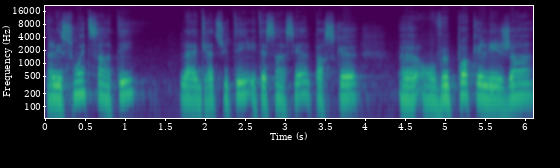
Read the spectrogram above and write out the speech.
dans les soins de santé, la gratuité est essentielle parce que euh, on veut pas que les gens,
